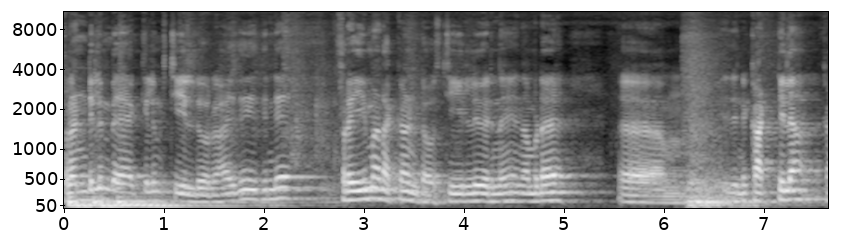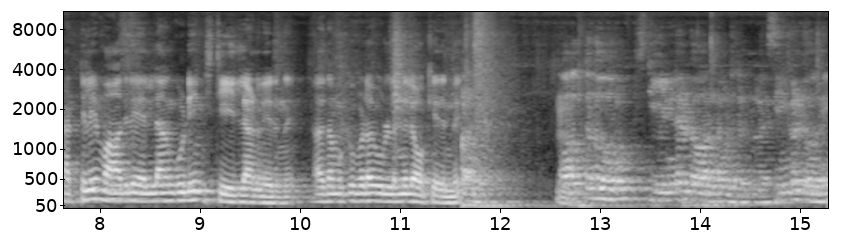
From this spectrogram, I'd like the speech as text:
ഫ്രണ്ടിലും ബാക്കിലും സ്റ്റീൽ ഡോർ അതായത് ഇതിന്റെ ഫ്രെയിം അടക്കം കേട്ടോ സ്റ്റീലിൽ വരുന്നത് നമ്മുടെ ഇതിന്റെ കട്ടില കട്ടിലയും വാതിലും എല്ലാം കൂടിയും സ്റ്റീലിലാണ് വരുന്നത്. അത് നമുക്ക് ഇവിടെ ഉള്ളിൽ നിന്ന് ലോക്ക് ചെയ്തിട്ടുണ്ട്. പുറത്തെ ഡോറും സ്റ്റീലിന്റെ ഡോറിന്റെ കൊടുത്തിട്ടുള്ളത് സിംഗിൾ ഡോറ്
